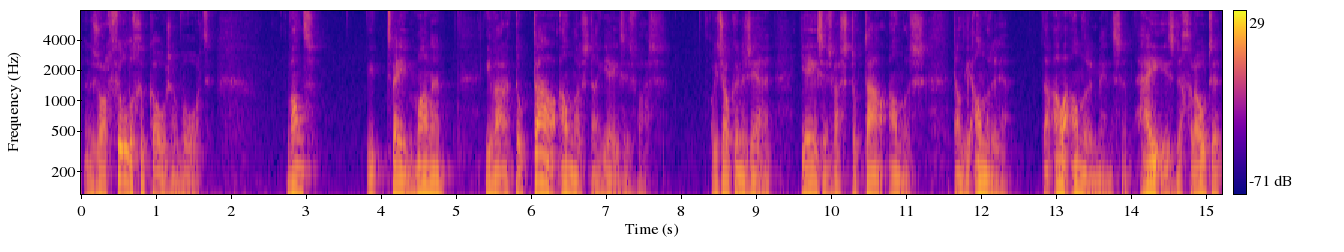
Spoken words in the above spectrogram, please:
een zorgvuldig gekozen woord. Want die twee mannen, die waren totaal anders dan Jezus was. Of je zou kunnen zeggen, Jezus was totaal anders dan die andere, dan alle andere mensen. Hij is de grote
